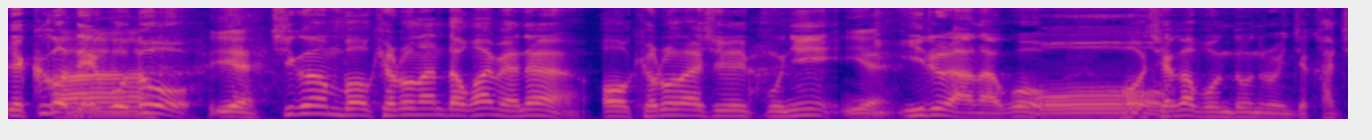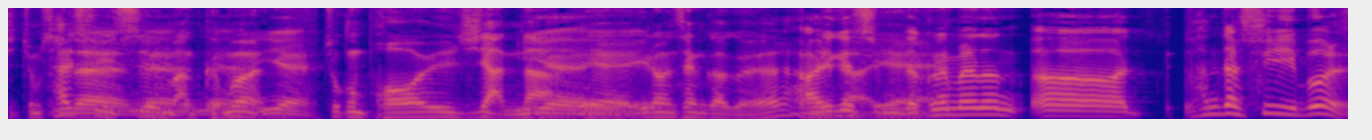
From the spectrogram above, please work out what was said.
예, 그거 아, 내고도 예. 지금 뭐 결혼한다고 하면은 어 결혼하실 분이 예. 이- 일을 안 하고 오. 어, 제가 번 돈으로 이제 같이 좀 살수 네, 있을 네, 만큼은 네, 예. 조금 벌지 않나. 예, 예, 예. 이런 생각을 합니다. 알겠습니다. 예. 그러면은 어, 한 달 수입을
